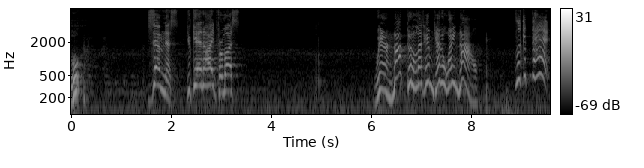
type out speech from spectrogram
Ooh. Xemnas, you can't hide from us! We're not gonna let him get away now. Look at that!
